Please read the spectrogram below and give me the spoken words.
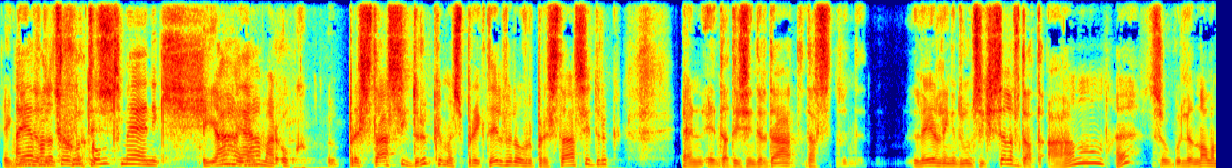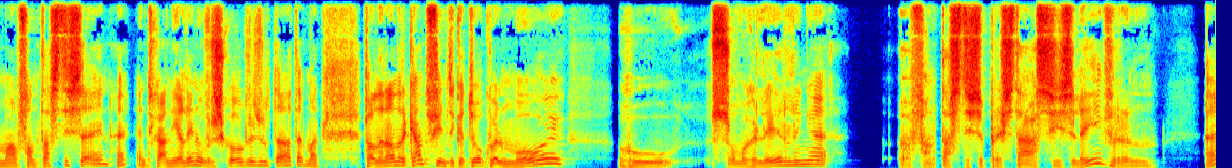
Ik ah ja, van het, het overkomt mij en ik... Ja, ja, ja. maar ook prestatiedruk. Men spreekt heel veel over prestatiedruk. En dat is inderdaad... Dat leerlingen doen zichzelf dat aan. Hè? Ze willen allemaal fantastisch zijn. Hè? En het gaat niet alleen over schoolresultaten. Maar van de andere kant vind ik het ook wel mooi hoe sommige leerlingen uh, fantastische prestaties leveren. Hè?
